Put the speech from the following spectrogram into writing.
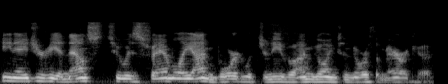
teenager, he announced to his family, I'm bored with Geneva. I'm going to North America.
